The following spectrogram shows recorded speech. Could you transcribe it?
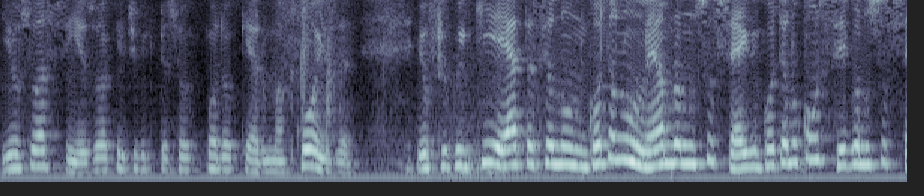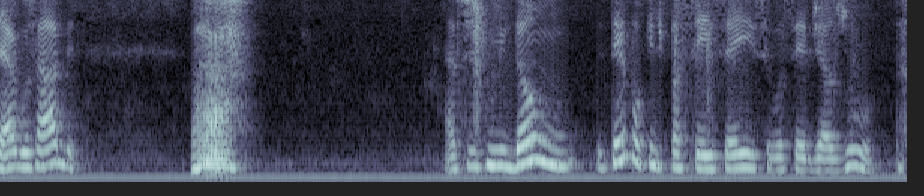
E eu sou assim, eu sou aquele tipo de pessoa que quando eu quero uma coisa, eu fico inquieta se eu não. Enquanto eu não lembro, eu não sossego. Enquanto eu não consigo, eu não sossego, sabe? Ah! Aí vocês me dão. Tem um pouquinho de paciência aí, se você é de azul.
